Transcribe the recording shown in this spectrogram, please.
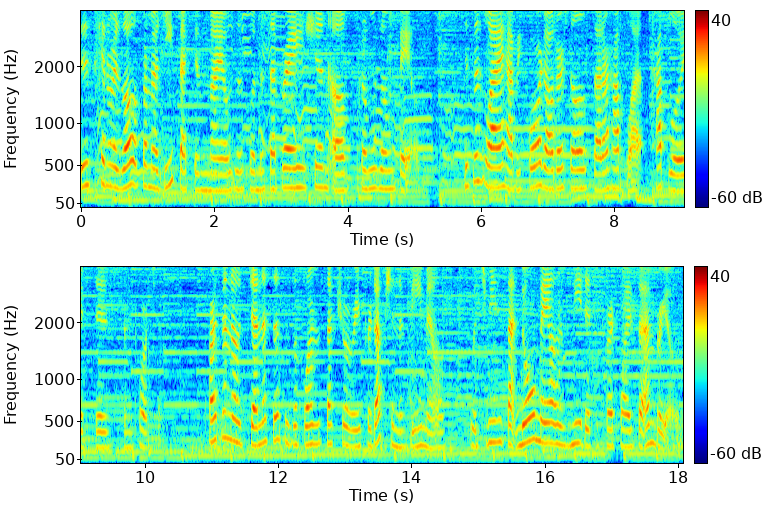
This can result from a defect in meiosis when the separation of chromosome fails. This is why having four daughter cells that are haploid is important. Parthenogenesis is a form of sexual reproduction in females which means that no male is needed to fertilize the embryos.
